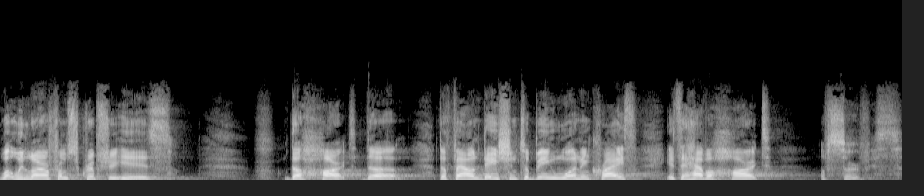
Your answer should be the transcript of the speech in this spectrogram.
What we learn from Scripture is the heart, the, the foundation to being one in Christ is to have a heart of service.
